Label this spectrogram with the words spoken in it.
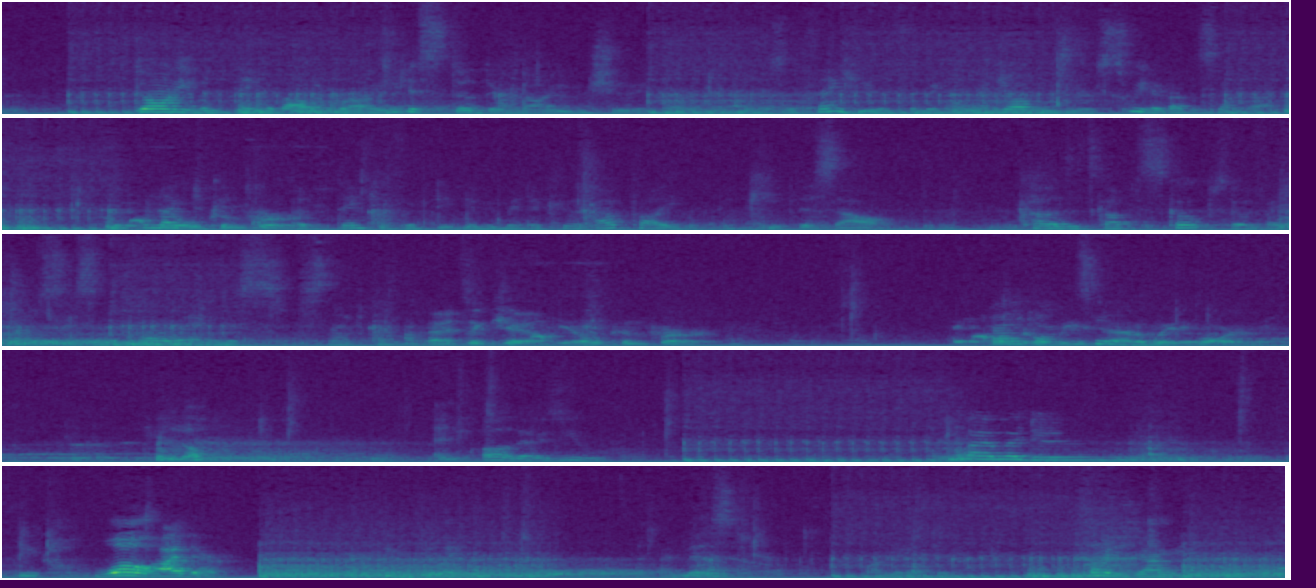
Don't even think about it, bro. You just stood there not even shooting. So thank you for making my job easier. Sweet, I got this gun back. I'd like to pick up, but thank you for giving me the kill. I'll probably keep this out. Because it's got the scope, so if I see someone far away, I can just snipe them. That's a kill. Kill confirmed. I can't see out them. awaiting orders. Hello? And oh, there's you. Bye bye, dude. Whoa, hi there. What are you doing? I missed. I missed. Somebody got me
